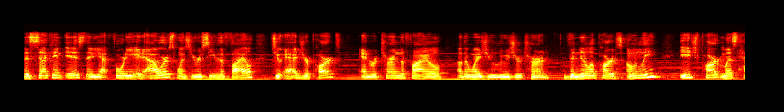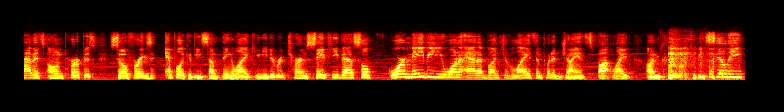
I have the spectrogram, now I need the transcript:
The second is you got 48 hours once you receive the file to add your part and return the file, otherwise you lose your turn. Vanilla parts only. Each part must have its own purpose. So for example, it could be something like you need a return safety vessel, or maybe you want to add a bunch of lights and put a giant spotlight on Kerbal. It could be silly,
